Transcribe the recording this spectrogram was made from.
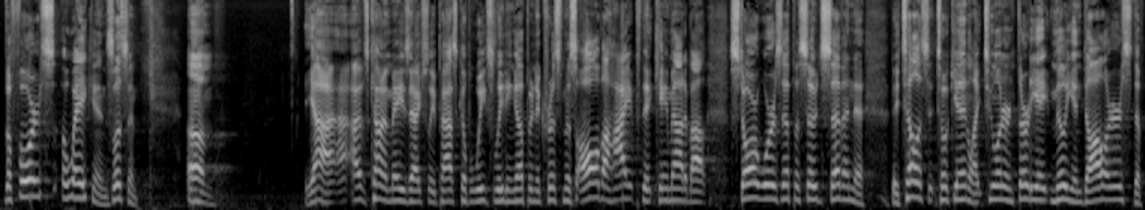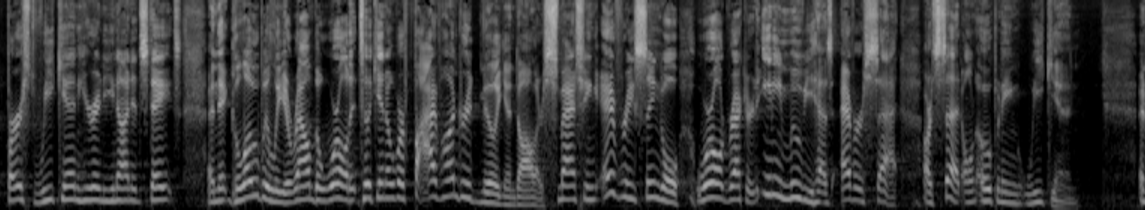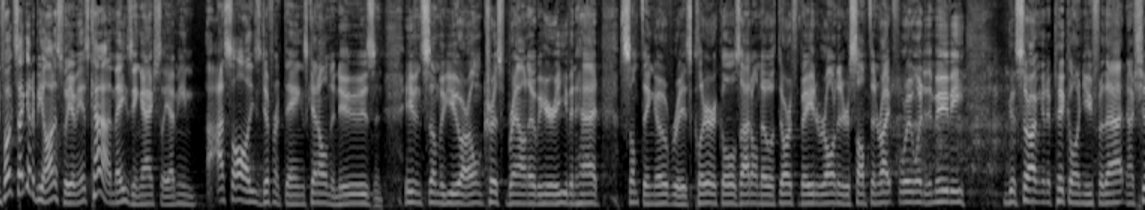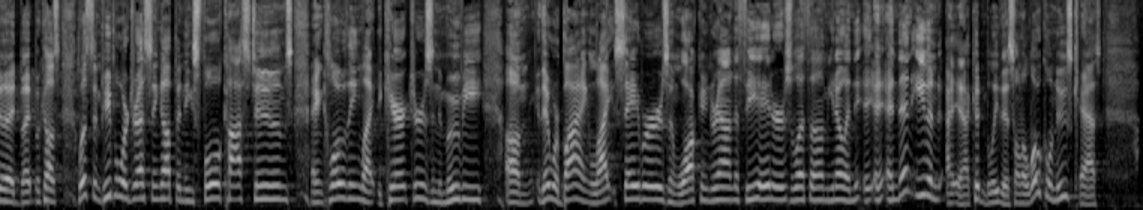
The Force Awakens. Listen, um, yeah, I, I, was kind of amazed actually, past couple weeks leading up into Christmas, all the hype that came out about Star Wars Episode 7. Uh, they tell us it took in like $238 million the first weekend here in the United States, and that globally around the world it took in over $500 million, smashing every single world record any movie has ever set or set on opening weekend. And folks, I got to be honest with you. I mean, it's kind of amazing, actually. I mean, I saw all these different things kind of on the news, and even some of you, our own Chris Brown over here, he even had something over his clericals. I don't know with Darth Vader on it or something right before he went to the movie. Sorry, I'm going to pick on you for that, and I should. But because, listen, people were dressing up in these full costumes and clothing like the characters in the movie. Um, they were buying lightsabers and walking around the theaters with them, you know. And, and then, even, and I couldn't believe this, on a local newscast,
